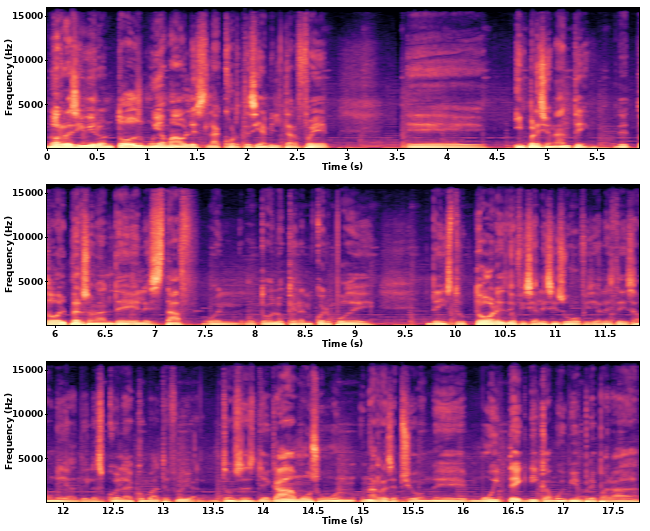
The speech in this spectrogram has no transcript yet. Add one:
Nos recibieron todos muy amables, la cortesía militar fue eh, impresionante de todo el personal del staff o, el, o todo lo que era el cuerpo de, de instructores, de oficiales y suboficiales de esa unidad de la Escuela de Combate Fluvial. Entonces llegamos, hubo una recepción eh, muy técnica, muy bien preparada,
